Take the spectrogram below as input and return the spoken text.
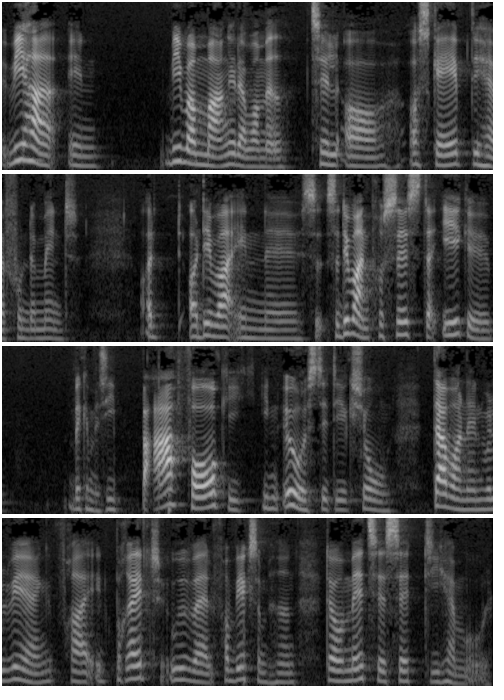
vi har en, vi var mange, der var med til at, at skabe det her fundament. Og, og det var en, øh, så, så det var en proces, der ikke, hvad kan man sige, bare foregik i den øverste direktion. Der var en involvering fra et bredt udvalg fra virksomheden, der var med til at sætte de her mål.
